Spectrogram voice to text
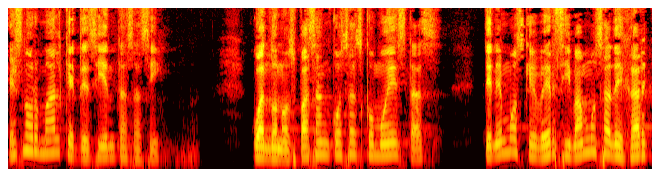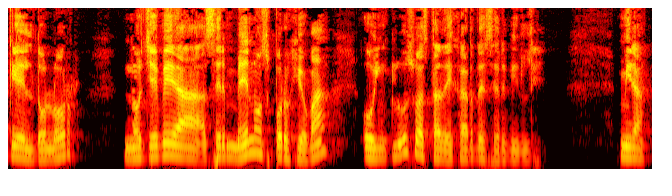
Es normal que te sientas así. Cuando nos pasan cosas como estas, tenemos que ver si vamos a dejar que el dolor nos lleve a ser menos por Jehová o incluso hasta dejar de servirle. Mira,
